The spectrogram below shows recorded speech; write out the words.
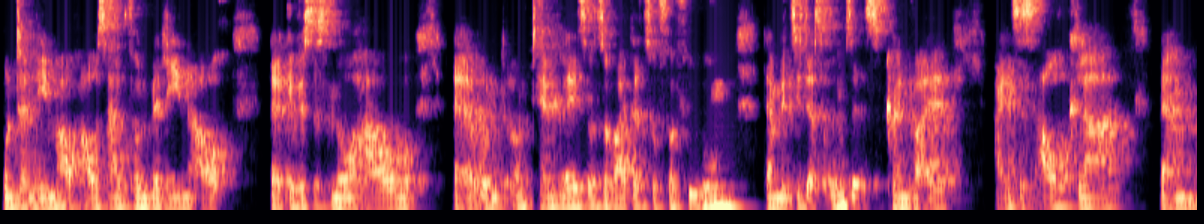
Unternehmen auch außerhalb von Berlin auch äh, gewisses Know-how äh, und, und Templates und so weiter zur Verfügung, damit sie das umsetzen können, weil eins ist auch klar, ähm,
